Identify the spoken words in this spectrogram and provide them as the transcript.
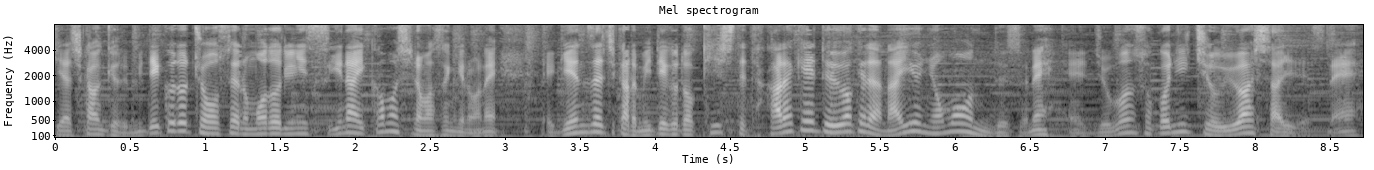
冷やし環境で見ていくと調整の戻りに過ぎないかもしれませんけどね、え現在地から見ていくと決して高値圏というわけではないように思うんですよね。え十分そこに注意はしたいですね。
